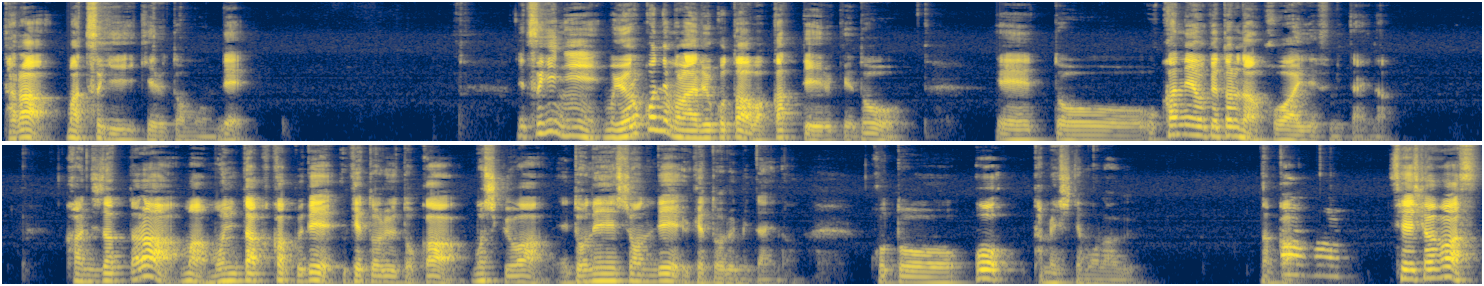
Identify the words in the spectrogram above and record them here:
たら、まあ、次いけると思うんで。で、次に、もう喜んでもらえることは分かっているけど、えー、っと、お金を受け取るのは怖いですみたいな。感じだったら、まあ、モニター価格で受け取るとか、もしくは、ドネーションで受け取るみたいなことを試してもらう。なんか、正規価格は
